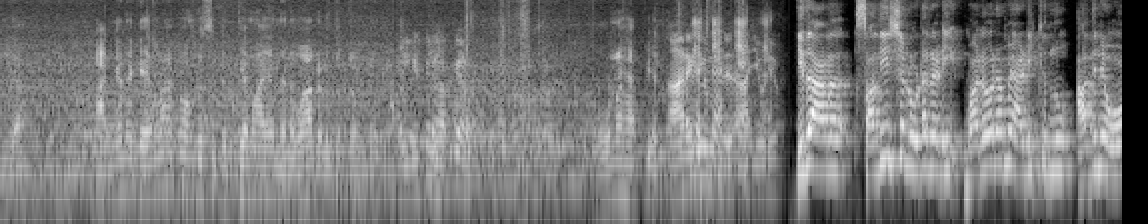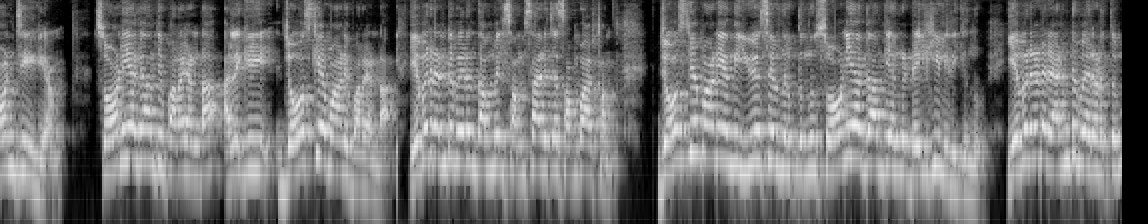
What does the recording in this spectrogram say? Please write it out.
ഇല്ല. അങ്ങനെ കേരള കോൺഗ്രസ് കൃത്യമായ നിലപാടെടുത്തിട്ടുണ്ട്. പൂർണ ഹാപ്പിയല്ല. ഇതാണ് സതീശൻ ഉടനടി മനോരമ അടിക്കുന്നു അതിനെ ഓൺ ചെയ്യുകയാണ്. സോണിയാഗാന്ധി പറയണ്ട അല്ലെങ്കിൽ ജോസ് കെ മാണി പറയണ്ട. ഇവർ രണ്ടുപേരും തമ്മിൽ സംസാരിച്ച സംഭാഷണം. ജോസ് കെ മാണി അങ്ങ് യു എസ് എയിൽ നിൽക്കുന്നു സോണിയാഗാന്ധി അങ്ങ് ഡൽഹിയിൽ ഇരിക്കുന്നു. ഇവരുടെ രണ്ടുപേരടുത്തും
